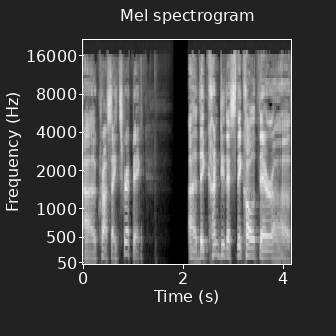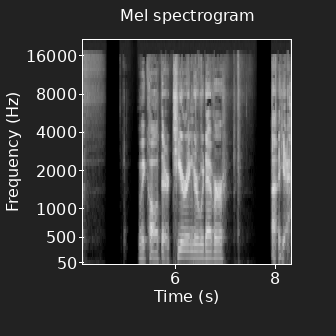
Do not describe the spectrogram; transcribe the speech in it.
uh, cross site scripting uh, they kind of do this. They call it their uh, they call it their tiering or whatever. Uh, yeah,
